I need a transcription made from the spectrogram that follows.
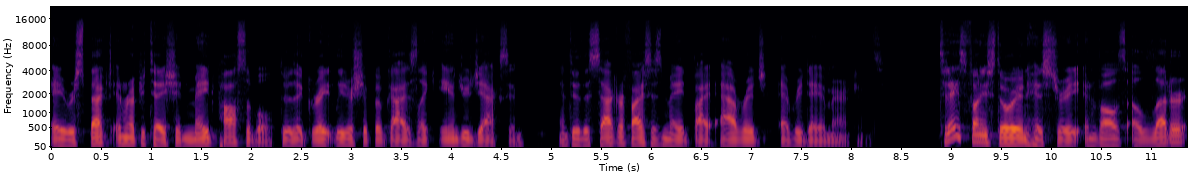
A respect and reputation made possible through the great leadership of guys like Andrew Jackson and through the sacrifices made by average, everyday Americans. Today's funny story in history involves a letter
